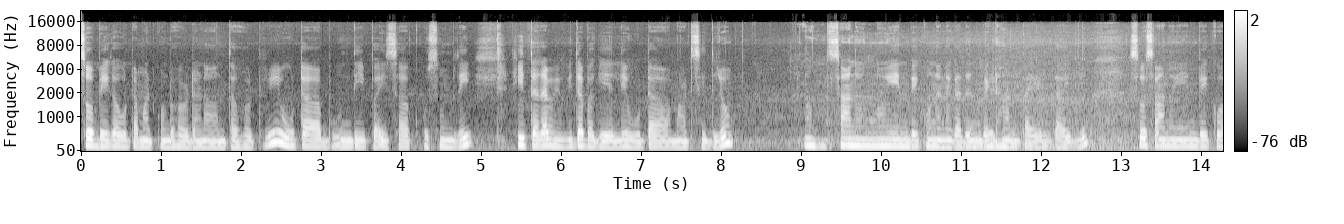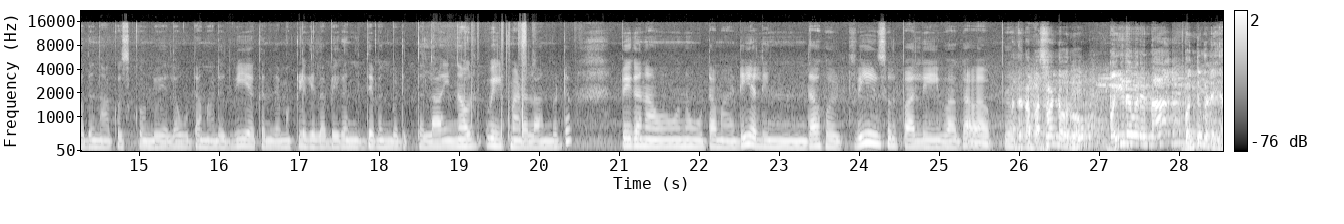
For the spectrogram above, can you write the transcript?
ಸೊ ಬೇಗ ಊಟ ಮಾಡಿಕೊಂಡು ಹೊರಡೋಣ ಅಂತ ಹೊರಟ್ವಿ. ಊಟ, ಬೂಂದಿ, ಪಾಯಸ, ಕೋಸಂಬರಿ ಈ ಥರ ವಿವಿಧ ಬಗೆಯಲ್ಲಿ ಊಟ ಮಾಡಿಸಿದ್ರು. ಸಾನು ಏನು ಬೇಕು ನನಗೆ ಅದನ್ನು ಬೇಡ ಅಂತ ಹೇಳ್ತಾ ಇದ್ಲು. ಸೊ ಸಾನು ಏನು ಬೇಕೋ ಅದನ್ನು ಹಾಕಿಸ್ಕೊಂಡು ಎಲ್ಲ ಊಟ ಮಾಡಿದ್ವಿ. ಯಾಕಂದರೆ ಮಕ್ಕಳಿಗೆಲ್ಲ ಬೇಗ ನಿದ್ದೆ ಬಂದುಬಿಡುತ್ತಲ್ಲ, ಇನ್ನು ಅವ್ರು ವೆಯ್ಟ್ ಮಾಡಲ್ಲ ಅಂದ್ಬಿಟ್ಟು. ಬೇಗ ನಾವು ಊಟ ಮಾಡಿ ಅಲ್ಲಿಂದ ಹೊರಟ್ವಿ. ಸ್ವಲ್ಪ ಅಲ್ಲಿ ಇವಾಗ ಬಸವಣ್ಣವರು ಬೈದವರನ್ನ ಬಂಧುಗಳಯ್ಯ.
